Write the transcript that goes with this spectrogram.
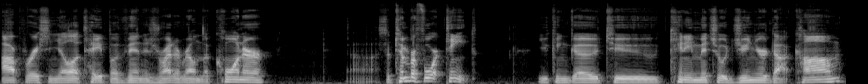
Operation Yellow Tape event is right around the corner. Uh, September 14th, you can go to kennymitchelljr.com,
